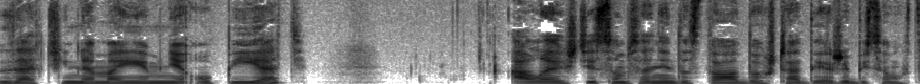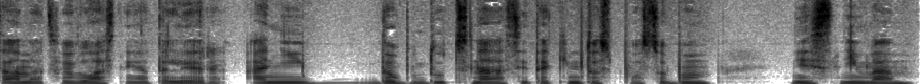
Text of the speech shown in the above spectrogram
začína ma jemne opíjať, ale ešte som sa nedostala do štádia, že by som chcela mať svoj vlastný ateliér. Ani do budúcna si takýmto spôsobom nesnívam.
